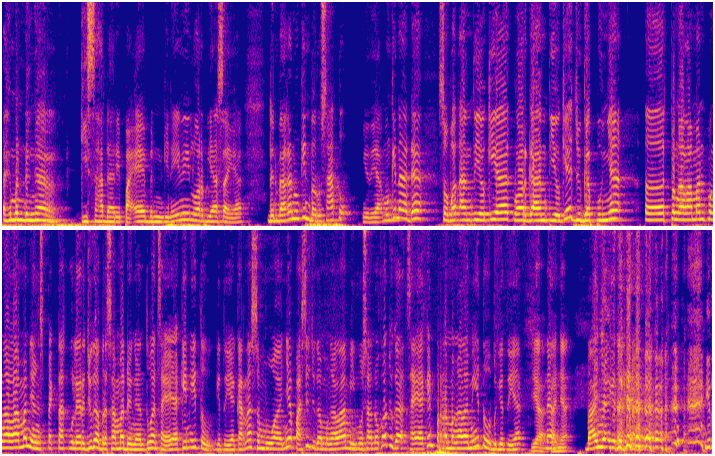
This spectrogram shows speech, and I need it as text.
eh mendengar kisah dari Pak Eben gini ini luar biasa ya. Dan bahkan mungkin baru satu gitu ya. Mungkin ada sobat Antioquia keluarga Antioquia juga punya eh, pengalaman-pengalaman yang spektakuler juga bersama dengan Tuhan. Saya yakin itu gitu ya. Karena semuanya pasti juga mengalami. Musandoko juga saya yakin pernah mengalami itu begitu ya. Ya, banyak. banyak gitu. Gitu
